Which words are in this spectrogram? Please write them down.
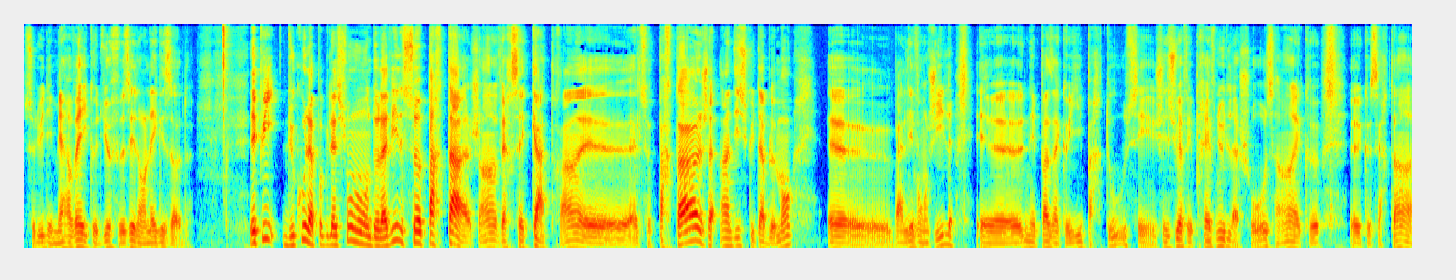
celui des merveilles que Dieu faisait dans l'Exode. Et puis, du coup, la population de la ville se partage, hein, verset 4, hein, euh, elle se partage indiscutablement. Euh, bah, l'évangile euh, n'est pas accueilli partout. C'est Jésus avait prévenu de la chose hein, et que que certains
